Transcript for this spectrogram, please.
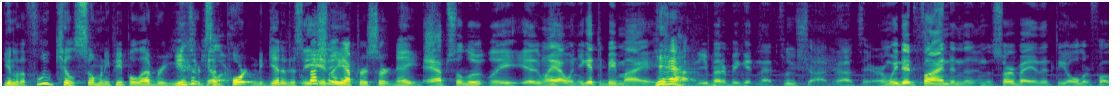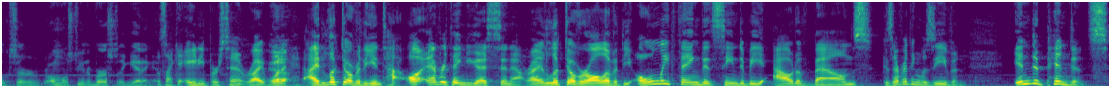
you know, the flu kills so many people every year. It's It's, important to get it, especially after a certain age. Absolutely. Yeah, well, yeah, when you get to be my age, Yeah. John, you better be getting that flu shot out there. And we did find in the in the survey that the older folks are almost universally getting it. It's like 80%, right? What Yeah. I, I looked over the entire, everything you guys sent out, right? I looked over all of it. The only thing that seemed to be out of bounds, because everything was even, independents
